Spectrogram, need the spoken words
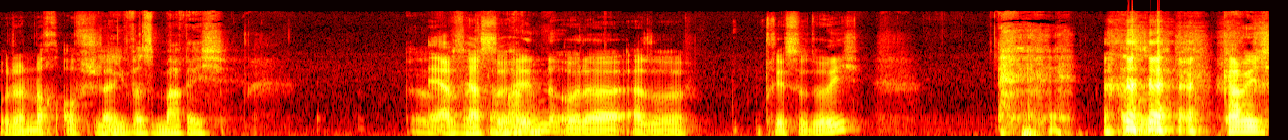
Oder noch aufsteigt? Wie, was mache ich? Ja, fährst du hin oder also drehst du durch? Also ich kann mich,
